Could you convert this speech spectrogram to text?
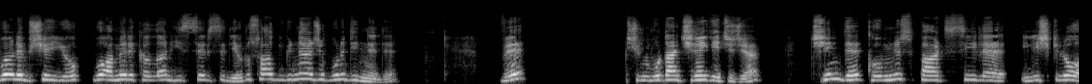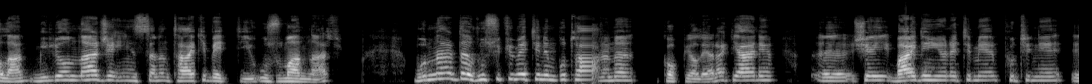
böyle bir şey yok. Bu Amerikalıların histerisi diye. Rus halkı günlerce bunu dinledi. Ve şimdi buradan Çin'e geçeceğim. Çin'de Komünist Partisi ile ilişkili olan milyonlarca insanın takip ettiği uzmanlar Bunlar da Rus hükümetinin bu tavrını kopyalayarak yani şey Biden yönetimi Putin'i e,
